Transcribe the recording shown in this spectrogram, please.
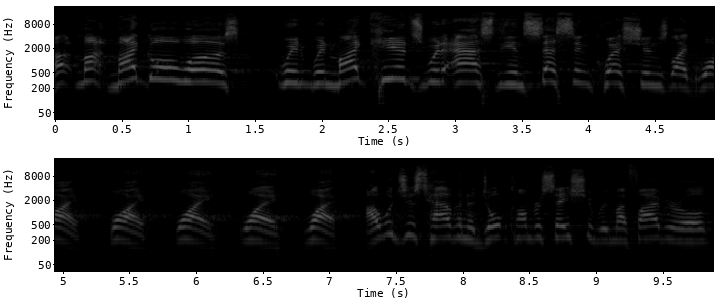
Uh, my, my goal was when, when my kids would ask the incessant questions like, why, why, why, why, why, I would just have an adult conversation with my five year old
